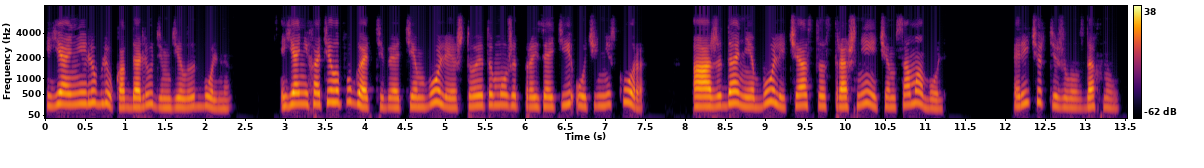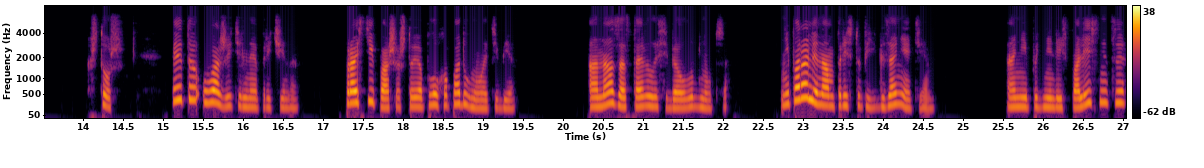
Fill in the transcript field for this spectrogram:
«Я не люблю, когда людям делают больно. Я не хотела пугать тебя, тем более, что это может произойти очень нескоро, а ожидание боли часто страшнее, чем сама боль». Ричард тяжело вздохнул. «Что ж, это уважительная причина. Прости, Паша, что я плохо подумала о тебе. Она заставила себя улыбнуться. Не пора ли нам приступить к занятиям? Они поднялись по лестнице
